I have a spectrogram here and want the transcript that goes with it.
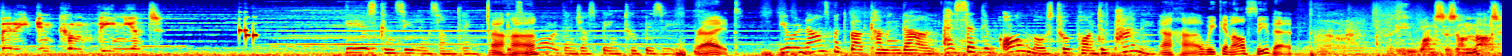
very inconvenient. He is concealing something. Uh-huh. It's more than just being too busy. Right. Your announcement about coming down has sent him almost to a point of panic. Uh huh. We can all see that. Whether he wants us or not.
